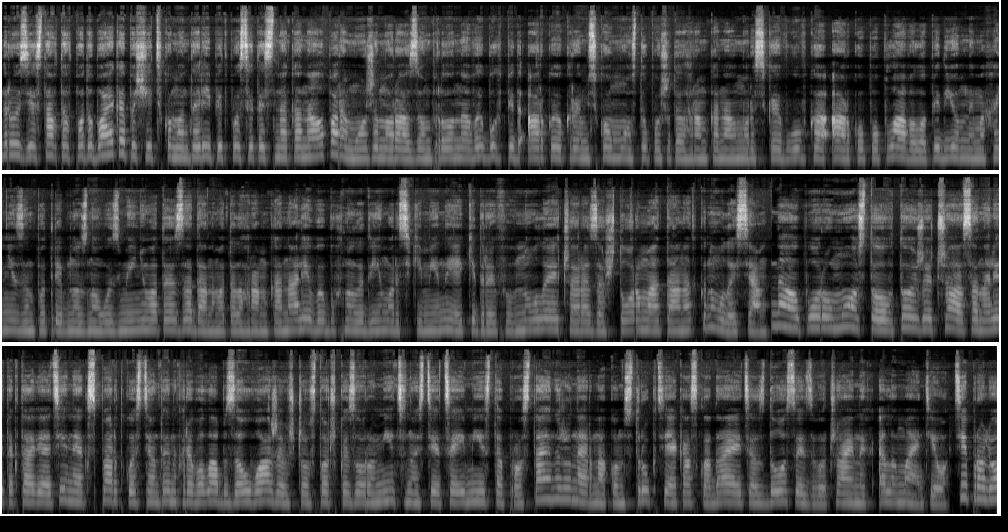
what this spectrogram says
Друзі, ставте вподобайки, пишіть коментарі, підписуйтесь на канал. Переможемо разом. Пролунав вибух під аркою Кримського мосту. Пише телеграм-канал Морський Вовка. Арку поплавило. Підйомний механізм потрібно знову змінювати. За даними телеграм-каналі, вибухнули дві морські міни, які дрейфувнули через шторм та наткнулися на опору мосту. В той же час аналітик та авіаційний експерт Костянтин Криволап зауважив, що з точки зору міцності цей міст проста інженерна конструкція, яка складається з досить звичайних елементів. Ці прольоти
